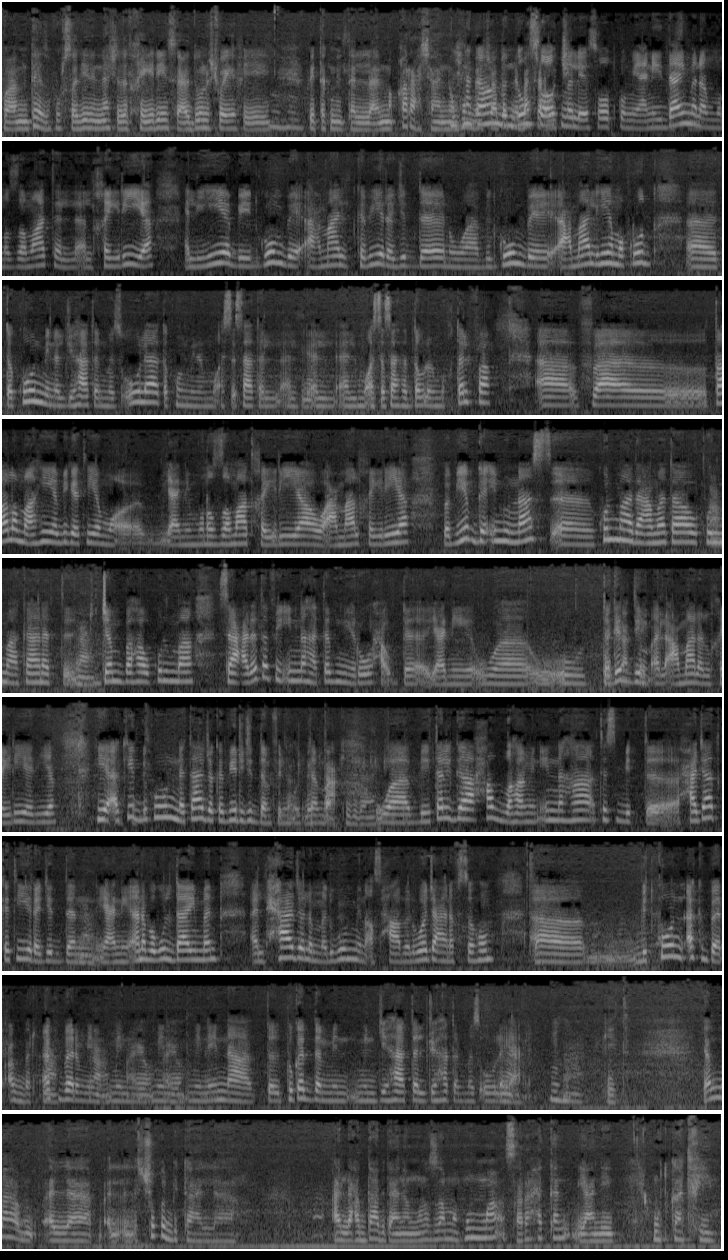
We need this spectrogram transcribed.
فمنتهز الفرصه دي الناشد الخيرين يساعدونا شوية في في تكملة المقر عشان نقوم بنضم بأسرع صوتنا. لصوتكم يعني دائما المنظمات ال- الخيرية اللي هي بتقوم بأعمال كبيرة جدا وبتقوم بأعمال هي مفروض آه، تكون من الجهات المسؤولة تكون من المؤسسات ال- ال- ال- المؤسسات الدولة المختلفة آه، فطالما هي بقت هي يعني منظمات خيرية وأعمال خيرية فبيبقى إنه الناس آه، كل ما دعمتها وكل نعم. ما كانت نعم. جنبها وكل ما ساعدتها في إنها تبني روح أو يعني وتقدم. الأعمال الخيرية دي هي أكيد بيكون نتاجها كبير جدا في المجتمع يعني. وبتلقى حظها من إنها تثبت حاجات كثيرة جدا نعم. يعني أنا بقول دائما الحاجة لما تقوم من أصحاب الوجعه نفسهم آه بتكون أكبر أكبر، نعم. أكبر من نعم. من أيوة، من, أيوة. من إنها تقدم من من جهات الجهات المسؤولة نعم. يعني. نعم، أكيد يلا ال- ال- الشغل بتاع ال- الأعضاء بتاعنا المنظمة هم صراحة يعني متكاتفين.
